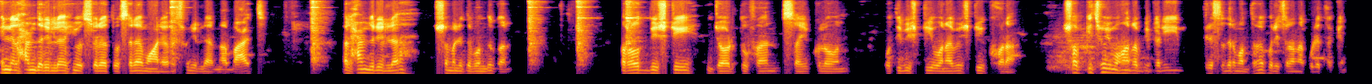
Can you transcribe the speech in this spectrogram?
إن الحمد لله والصلاة والسلام على رسول الله ما بعد আলহামদুলিল্লাহ সম্মানিত বন্ধুগণ রোদ বৃষ্টি ঝড় তুফান সাইক্লোন অতিবৃষ্টি অনাবৃষ্টি খরা সবকিছুই মহান রব্বি করিম ফেরেস্তাদের মাধ্যমে পরিচালনা করে থাকেন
